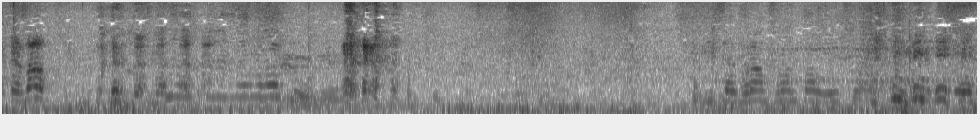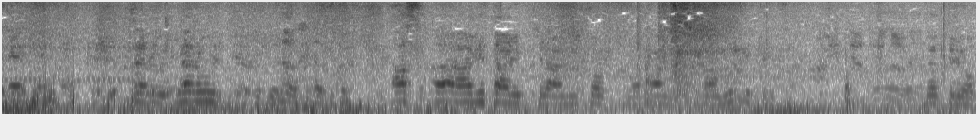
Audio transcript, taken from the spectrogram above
Я казав? 50 грамм фронтовых, Слава. На руль. А, с- а Виталик вчера не только нормально туда выветрится. До трех.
